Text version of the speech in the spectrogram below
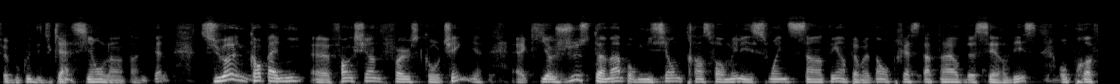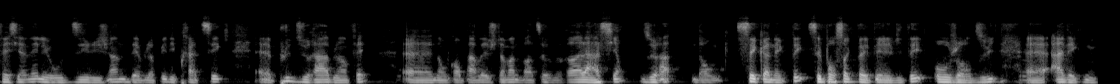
fais beaucoup d'éducation en tant que telle. Tu as une compagnie Function First Coaching qui a justement pour mission de transformer les soins de santé en permettant aux prestataires de services, aux professionnels et aux dirigeants de développer des pratiques plus durables en fait. Euh, donc, on parlait justement de bâtir une relation durable. Donc, c'est connecté. C'est pour ça que tu as été invité aujourd'hui euh, avec nous.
